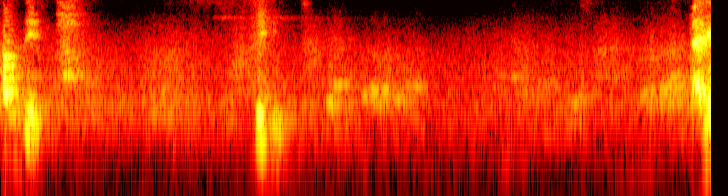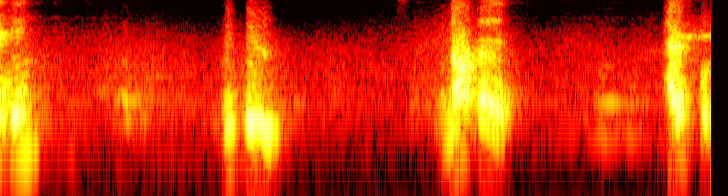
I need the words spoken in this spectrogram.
How they they did. Anything which will not uh, helpful.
